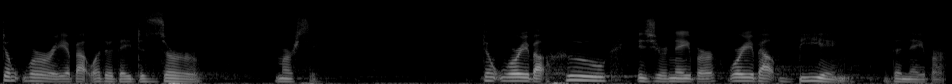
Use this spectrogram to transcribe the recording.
Don't worry about whether they deserve mercy. Don't worry about who is your neighbor. Worry about being the neighbor.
